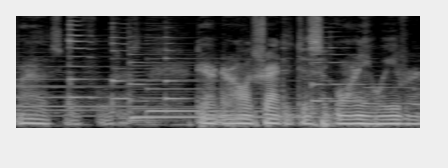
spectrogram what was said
what else? They're they're all attracted to Sigourney Weaver.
